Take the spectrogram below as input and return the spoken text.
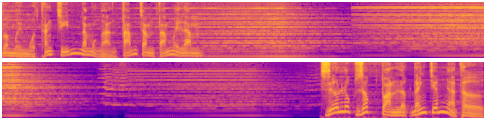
và 11 tháng 9 năm 1885. Giữa lúc dốc toàn lực đánh chiếm nhà thờ,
